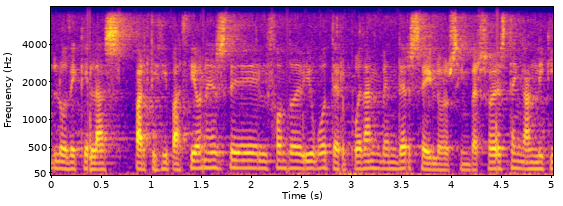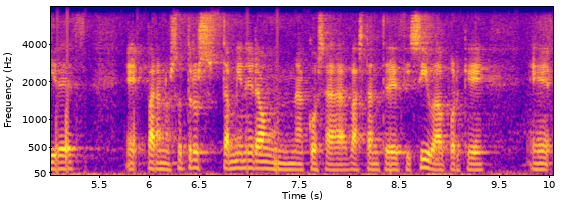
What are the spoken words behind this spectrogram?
lo de que las participaciones del fondo de Water puedan venderse y los inversores tengan liquidez eh, para nosotros también era una cosa bastante decisiva porque eh,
